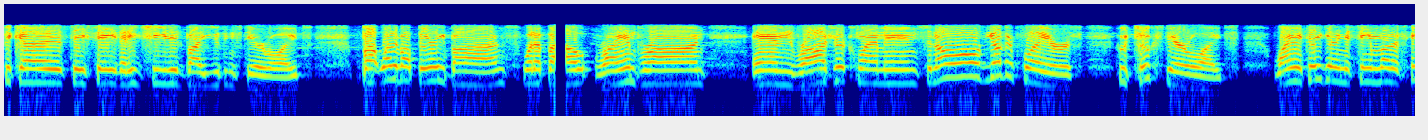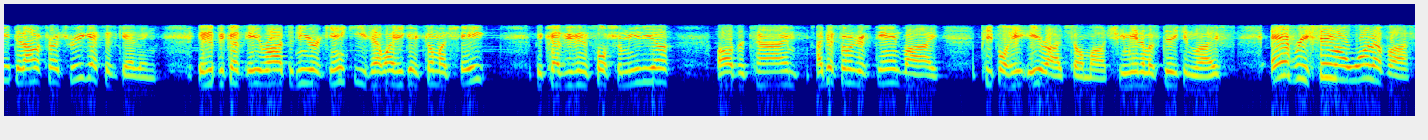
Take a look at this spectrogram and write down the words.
because they say that he cheated by using steroids. But what about Barry Bonds? What about Ryan Braun and Roger Clemens and all the other players who took steroids? Why aren't they getting the same amount of hate that Alex Rodriguez is getting? Is it because A Rod's a New York Yankee? Is that why he gets so much hate? Because he's in social media all the time? I just don't understand why people hate A Rod so much. He made a mistake in life. Every single one of us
